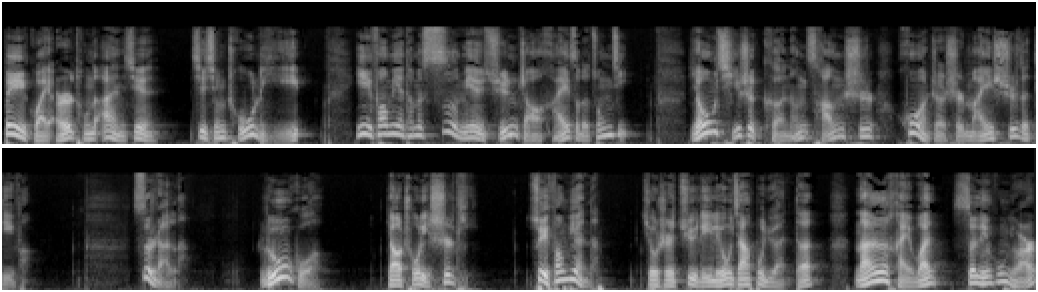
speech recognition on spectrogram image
被拐儿童的案件。进行处理。一方面，他们四面寻找孩子的踪迹，尤其是可能藏尸或者是埋尸的地方。自然了，如果要处理尸体，最方便的就是距离刘家不远的南海湾森林公园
